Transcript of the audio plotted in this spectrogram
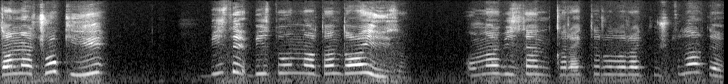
Adamlar çok iyi. Biz de biz de onlardan daha iyiyiz. Onlar bizden karakter olarak güçlüler de.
